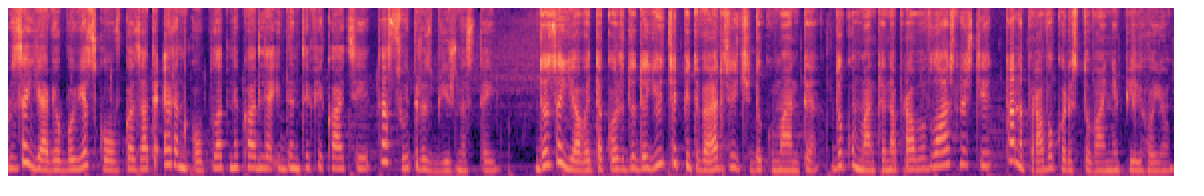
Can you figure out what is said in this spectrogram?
В заяві обов'язково вказати РНК платника для ідентифікації та суть розбіжностей. До заяви також додаються підтверджуючі документи, документи на право власності та на право користування пільгою.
